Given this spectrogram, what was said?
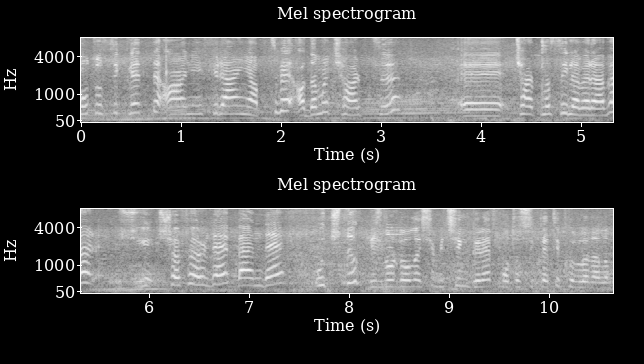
motosiklette ani fren yaptı ve adama çarptı. Ee, çarpmasıyla beraber şoför de ben de uçtuk. Biz burada ulaşım için Grab motosikleti kullanalım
